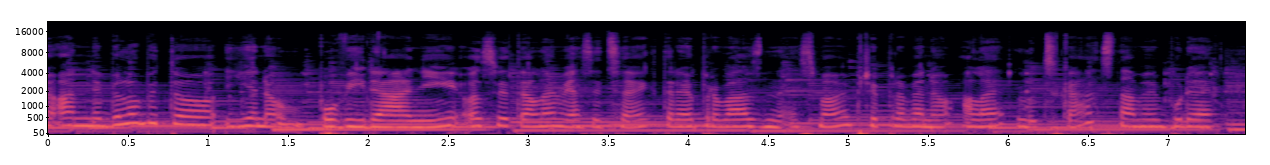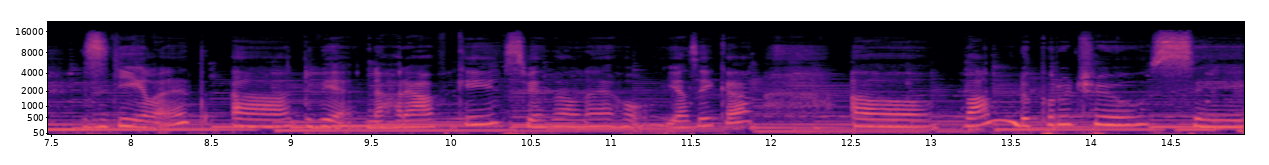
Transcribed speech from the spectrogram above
No a nebylo by to jenom povídání o světelném jazyce, které pro vás dnes máme připraveno, ale Lucka s námi bude sdílet a dvě nahrávky světelného jazyka. Vám doporučuji si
